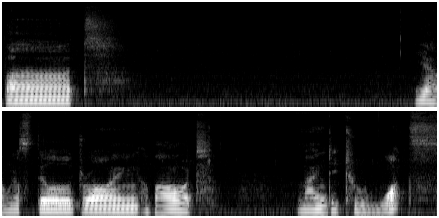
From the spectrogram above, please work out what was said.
But yeah, we're still drawing about 92 watts.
